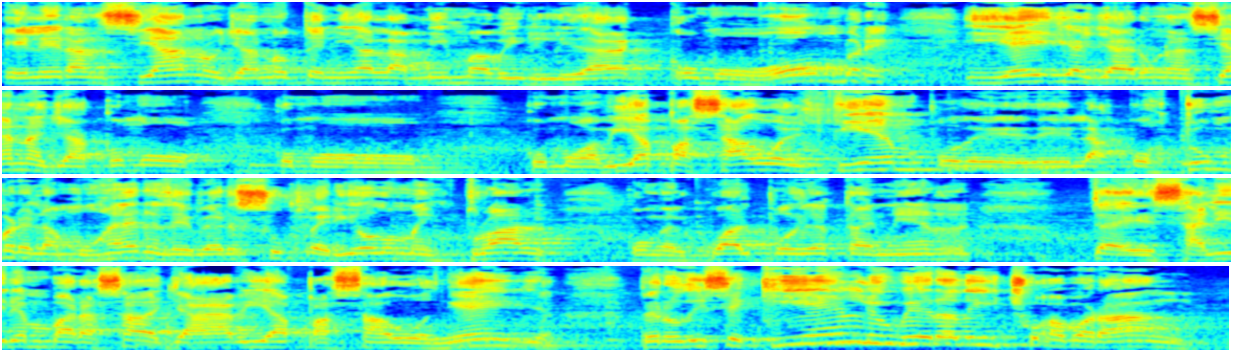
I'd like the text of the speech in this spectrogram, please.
Él era anciano, ya no tenía la misma habilidad como hombre y ella ya era una anciana, ya como, como, como había pasado el tiempo de, de la costumbre de las mujeres de ver su periodo menstrual con el cual podía tener eh, salir embarazada, ya había pasado en ella. Pero dice, ¿quién le hubiera dicho a Abraham?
